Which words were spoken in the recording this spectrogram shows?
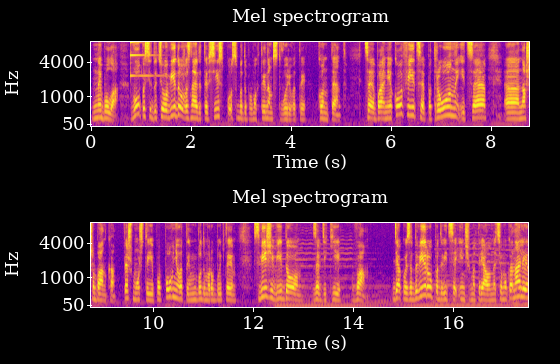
не була. В описі до цього відео ви знайдете всі способи допомогти нам створювати контент. Це Баймі Кофі, це Patreon і це е, наша банка. Теж можете її поповнювати. Ми будемо робити свіжі відео завдяки вам. Дякую за довіру. Подивіться інші матеріали на цьому каналі.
